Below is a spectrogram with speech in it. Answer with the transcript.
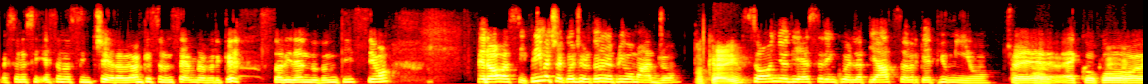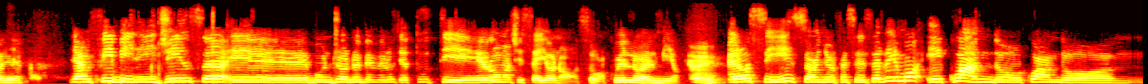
e sono, e sono sincera, anche se non sembra perché sto ridendo tantissimo. Però sì, prima c'è il concertone del primo maggio. Ok. Sogno di essere in quella piazza perché è più mio. Cioè, okay. ecco, okay, con okay. gli anfibi, i jeans e buongiorno e benvenuti a tutti, Roma ci sei o no, insomma, quello è il mio. Però sì, sogno il Festival di Sanremo e quando, quando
